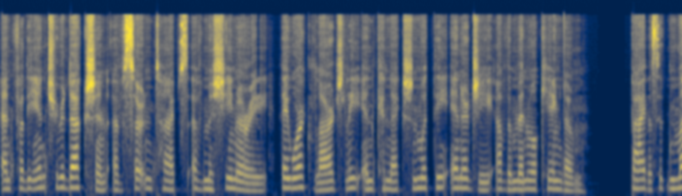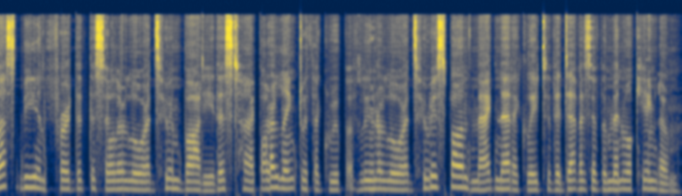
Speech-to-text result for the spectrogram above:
and for the introduction of certain types of machinery. They work largely in connection with the energy of the mineral kingdom. By this it must be inferred that the solar lords who embody this type are linked with a group of lunar lords who respond magnetically to the devas of the mineral kingdom.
